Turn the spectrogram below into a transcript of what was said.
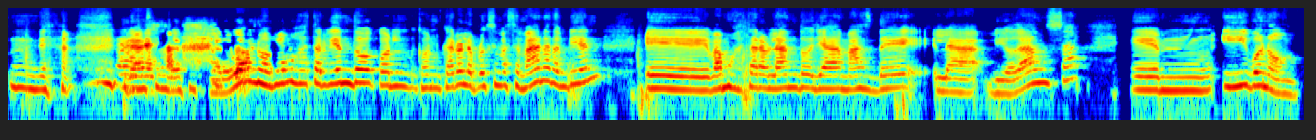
Mm, gracias, gracias, Bueno, nos vamos a estar viendo con, con Caro la próxima semana también. Eh, vamos a estar hablando ya más de la biodanza. Em, y bueno,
